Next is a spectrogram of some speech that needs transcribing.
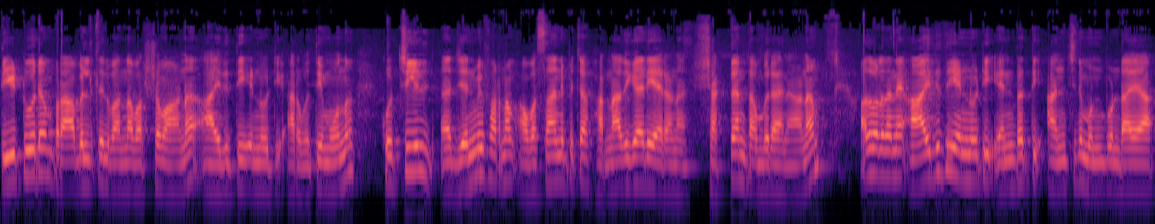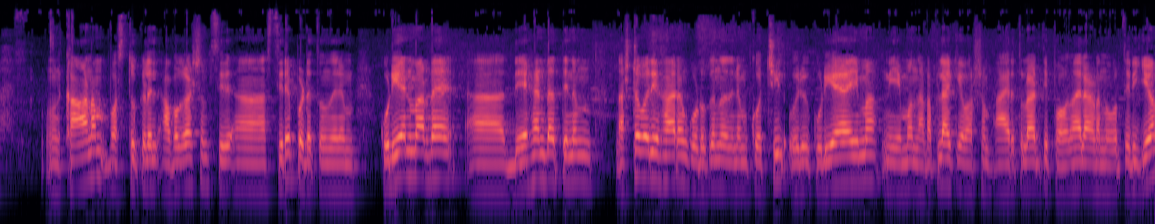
തീട്ടൂരം പ്രാബല്യത്തിൽ വന്ന വർഷമാണ് ആയിരത്തി എണ്ണൂറ്റി അറുപത്തി മൂന്ന് കൊച്ചിയിൽ ജന്മിഭരണം അവസാനിപ്പിച്ച ഭരണാധികാരി ആരാണ് ശക്തൻ തമ്പുരാനാണ്. അതുപോലെ തന്നെ ആയിരത്തി എണ്ണൂറ്റി എൺപത്തി അഞ്ചിന് മുൻപുണ്ടായ കാണം വസ്തുക്കളിൽ അവകാശം സ്ഥിരപ്പെടുത്തുന്നതിനും കുടിയന്മാരുടെ ദേഹണ്ഡത്തിനും നഷ്ടപരിഹാരം കൊടുക്കുന്നതിനും കൊച്ചിയിൽ ഒരു കുടിയായ്മ നിയമം നടപ്പിലാക്കിയ വർഷം ആയിരത്തി തൊള്ളായിരത്തി പതിനാലാണെന്ന് ഓർത്തിരിക്കുക.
